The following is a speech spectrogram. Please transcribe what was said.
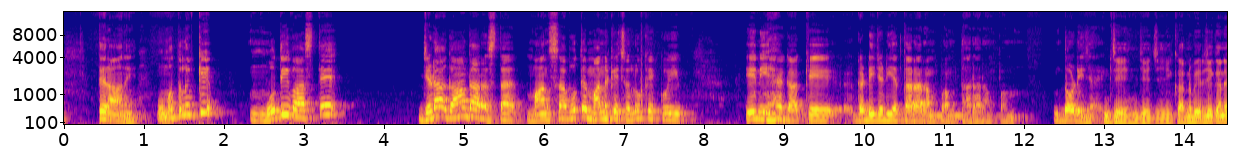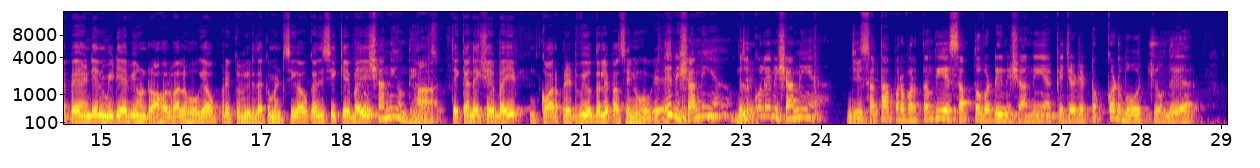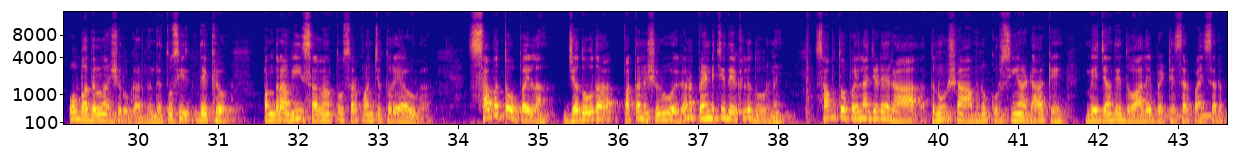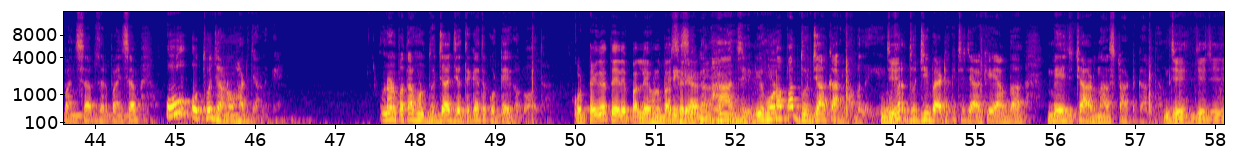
ਧਿਰਾਂ ਨੇ ਉਹ ਮਤਲਬ ਕਿ ਮੋਦੀ ਵਾਸਤੇ ਜਿਹੜਾ ਗਾਂ ਦਾ ਰਸਤਾ ਹੈ ਮਾਨ ਸਾਹਿਬ ਉਹ ਤੇ ਮੰਨ ਕੇ ਚੱਲੋ ਕਿ ਕੋਈ ਇਹ ਨਹੀਂ ਹੈਗਾ ਕਿ ਗੱਡੀ ਜਿਹੜੀ ਹੈ ਤਾਰਾ ਰੰਪਮ ਤਾਰਾ ਰੰਪਮ ਦੌੜੀ ਜਾਏਗੀ ਜੀ ਜੀ ਜੀ। ਕਰਨਵੀਰ ਜੀ ਕਹਿੰਦੇ ਪਏ ਇੰਡੀਅਨ ਮੀਡੀਆ ਵੀ ਹੁਣ ਰਾਹੁਲ ਵੱਲ ਹੋ ਗਿਆ ਉੱਪਰ ਇੱਕ ਵੀਰ ਦਾ ਕਮੈਂਟ ਸੀਗਾ ਉਹ ਕਹਿੰਦੀ ਸੀ ਕਿ ਬਾਈ ਨਿਸ਼ਾਨੀ ਹੁੰਦੀ ਹੈ ਹਾਂ ਤੇ ਕਹਿੰਦੇ ਕਿ ਬਾਈ ਕਾਰਪੋਰੇਟ ਵੀ ਉਧਰਲੇ ਪਾਸੇ ਨੂੰ ਹੋ ਗਏ ਇਹ ਨਿਸ਼ਾਨੀ ਆ ਬਿਲਕੁਲ ਇਹ ਨਿਸ਼ਾਨੀ ਆ। ਜੀ ਜੀ। ਸੱਤਾ ਪਰਿਵਰਤਨ ਦੀ ਇਹ ਸਭ ਤੋਂ ਵੱਡੀ ਨਿਸ਼ਾਨੀ ਹੈ ਕਿ ਜਿਹੜੇ ਟੁੱਕੜ ਬੋਚ ਹੁੰਦੇ ਆ, ਉਹ ਬਦਲਣਾ ਸ਼ੁਰੂ ਕਰ ਦਿੰਦੇ। ਤੁਸੀਂ ਦੇਖਿਓ 15-20 ਸਾਲਾਂ ਤੋਂ ਸਰਪੰਚ ਤੁਰਿਆ ਹੋਊਗਾ। ਸਭ ਤੋਂ ਪਹਿਲਾਂ ਜਦੋਂ ਦਾ ਪਤਨ ਸ਼ੁਰੂ ਹੋਏਗਾ ਨਾ, ਪਿੰਡ 'ਚ ਹੀ ਦੇਖ ਲਓ ਦੂਰ ਨਹੀਂ। ਸਭ ਤੋਂ ਪਹਿਲਾਂ ਜਿਹੜੇ ਰਾਤ ਨੂੰ ਸ਼ਾਮ ਨੂੰ ਕੁਰਸੀਆਂ ਢਾ ਕੇ ਮੇਜ਼ਾਂ ਦੇ ਦੁਆਲੇ ਬੈਠੇ ਸਰਪੰਚ ਸਰਪੰਚ ਸਾਹਿਬ ਸਰਪੰਚ ਸਾਹਿਬ, ਉਹ ਉੱਥੋਂ ਜਾਣੋਂ ਹਟ ਜਾਣਗੇ। ਉਹਨਾਂ ਨੂੰ ਪਤਾ ਹੁਣ ਦੂਜਾ ਜਿੱਤ ਗਿਆ ਤੇ ਕੁੱਟੇਗਾ ਬਹੁਤ। ਕੁੱਟੇਗਾ ਤੇ ਇਹਦੇ ਪੱਲੇ ਹੁਣ ਬਸ ਰਿਹਾ ਨਹੀਂ ਹਾਂ ਜੀ ਵੀ ਹੁਣ ਆਪਾਂ ਦੂਜਾ ਘਰ ਲੱਭ ਲਈਏ। ਫਿਰ ਦੂਜੀ ਬੈਠਕ 'ਚ ਜਾ ਕੇ ਆਪਦਾ ਮੇਜ਼ ਝਾੜਨਾ ਸਟਾਰਟ ਕਰ ਦਿੰਦੇ ਜੀ ਜੀ ਜੀ।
